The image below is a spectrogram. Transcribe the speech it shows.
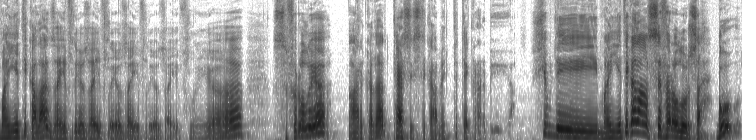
manyetik alan zayıflıyor, zayıflıyor, zayıflıyor, zayıflıyor. Sıfır oluyor. Arkadan ters istikamette tekrar büyüyor. Şimdi manyetik alan sıfır olursa bu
